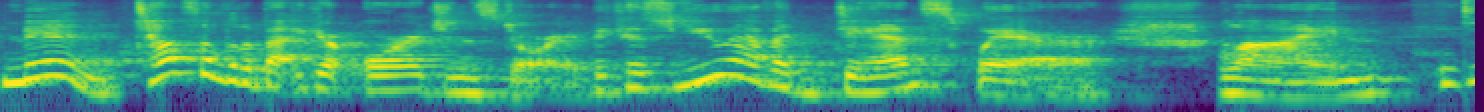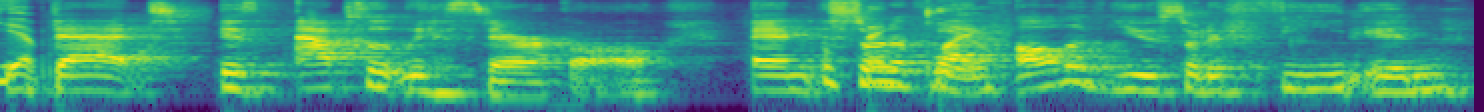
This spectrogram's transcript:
Min, tell us a little about your origin story because you have a dancewear line yep. that is absolutely hysterical. And sort Thank of you. like all of you sort of feed in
